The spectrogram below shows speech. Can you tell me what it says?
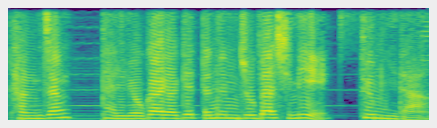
당장 달려가야겠다는 조바심이 듭니다.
